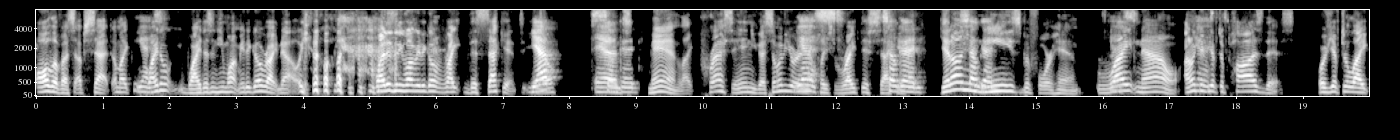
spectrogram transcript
all of us upset. I'm like, yes. why don't? Why doesn't he want me to go right now? You know, like, why doesn't he want me to go right this second? Yeah. And so good. man, like press in, you guys. Some of you are yes. in that place right this second. So good. Get on so your good. knees before him right yes. now. I don't yes. care if you have to pause this or if you have to like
